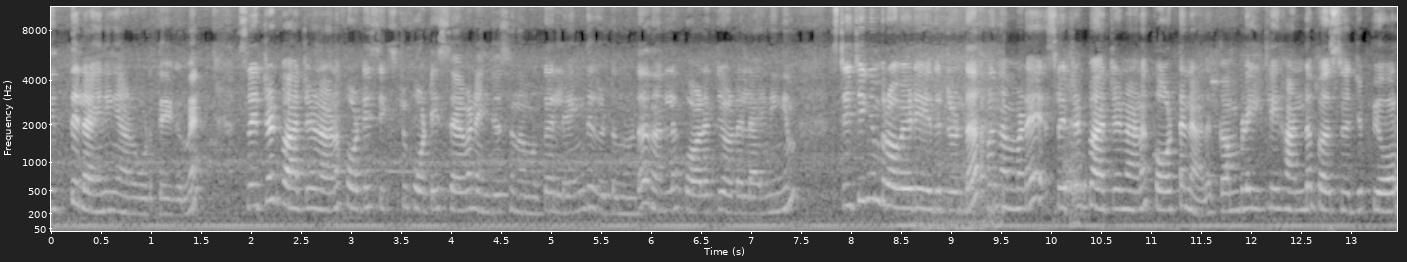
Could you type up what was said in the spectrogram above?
വിത്ത് ലൈനിങ് ആണ് കൊടുത്തേക്കുന്നത്. സ്ലിറ്റഡ് പാറ്റേൺ ആണ്. Forty six to forty seven inches നമുക്ക് ലെങ്ത് കിട്ടുന്നുണ്ട്. നല്ല ക്വാളിറ്റിയുള്ള ലൈനിങ്ങും സ്റ്റിച്ചിങ്ങും പ്രൊവൈഡ് ചെയ്തിട്ടുണ്ട്. അപ്പം നമ്മുടെ സ്ലിറ്റഡ് പാറ്റേൺ ആണ് കോട്ടൺ ആണ്. Completely hundred percentage pure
